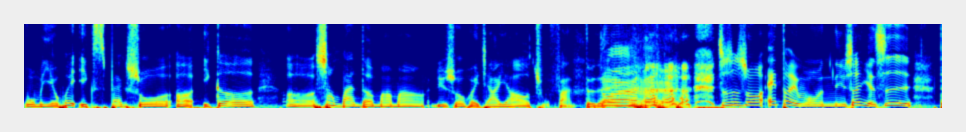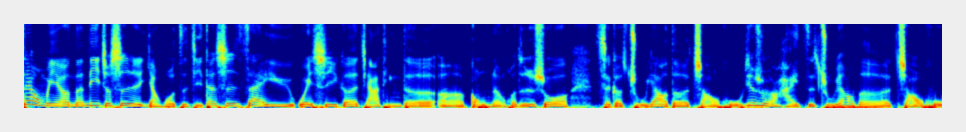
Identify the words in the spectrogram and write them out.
我们也会 expect 说，呃，一个呃上班的妈妈，比如说回家要煮饭，对不对？对 就是说，哎、欸，对。我们女生也是，对，我们也有能力，就是养活自己，但是在于维持一个家庭的呃功能，或者是说这个主要的照护，就是说有孩子主要的照护。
